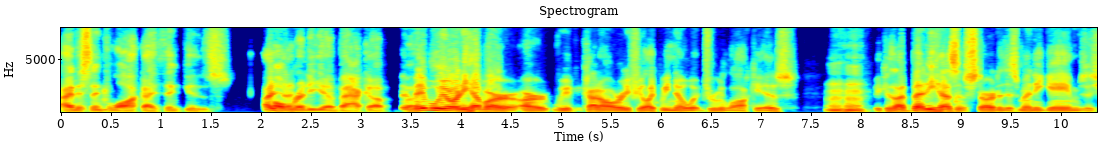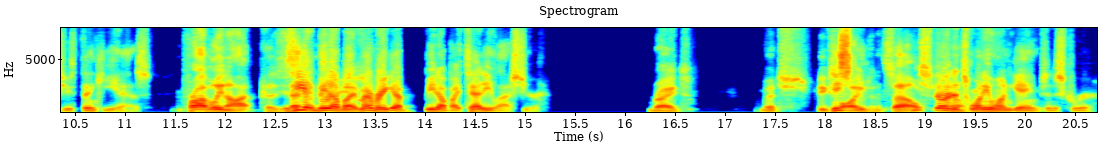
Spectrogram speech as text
I just think Lock, I think, is I, already a backup. but- maybe we already have our our we kind of already feel like we know what Drew Lock is Mhm. because I bet he hasn't started as many games as you think he has. Probably not because he got beat up by remember he got beat up by Teddy last year. right, which speaks He's- volumes in itself. He started you know? 21 games in his career.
